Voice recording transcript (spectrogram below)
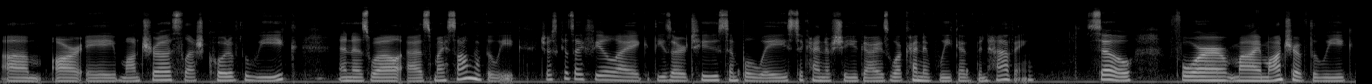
um, are a mantra slash quote of the week and as well as my song of the week, just because I feel like these are two simple ways to kind of show you guys what kind of week I've been having. So, for my mantra of the week,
